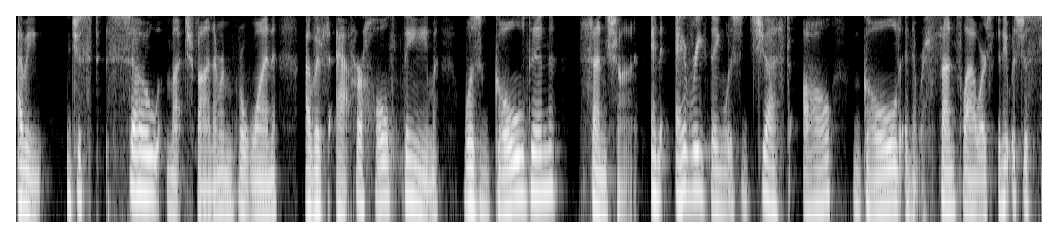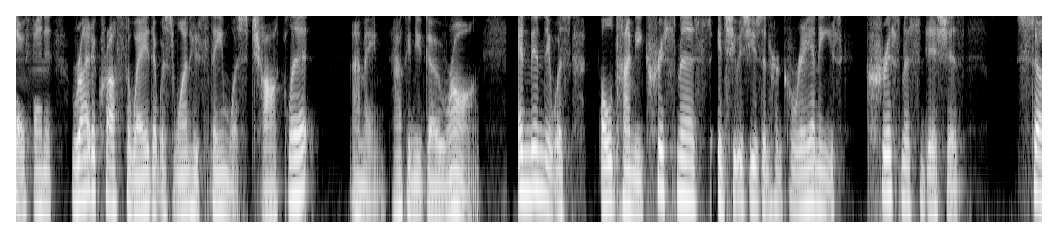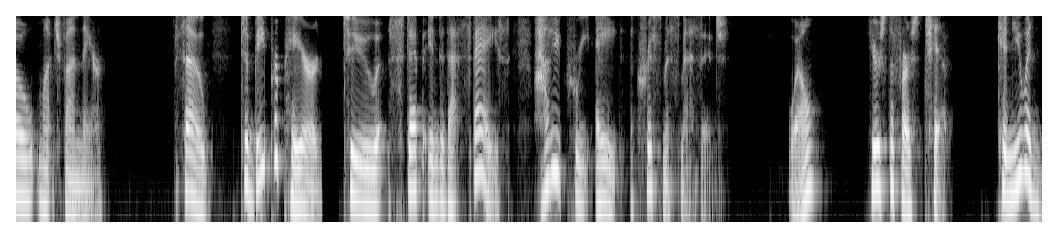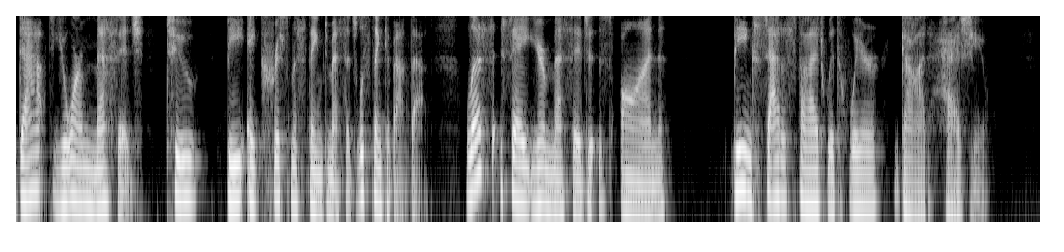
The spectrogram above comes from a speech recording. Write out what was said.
I mean, just so much fun. I remember one I was at, her whole theme was golden sunshine and everything was just all gold and there were sunflowers and it was just so fun. And right across the way, there was one whose theme was chocolate. I mean, how can you go wrong? And then there was old timey Christmas, and she was using her granny's Christmas dishes. So much fun there. So, to be prepared to step into that space, how do you create a Christmas message? Well, here's the first tip. Can you adapt your message to be a Christmas themed message? Let's think about that. Let's say your message is on being satisfied with where God has you.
